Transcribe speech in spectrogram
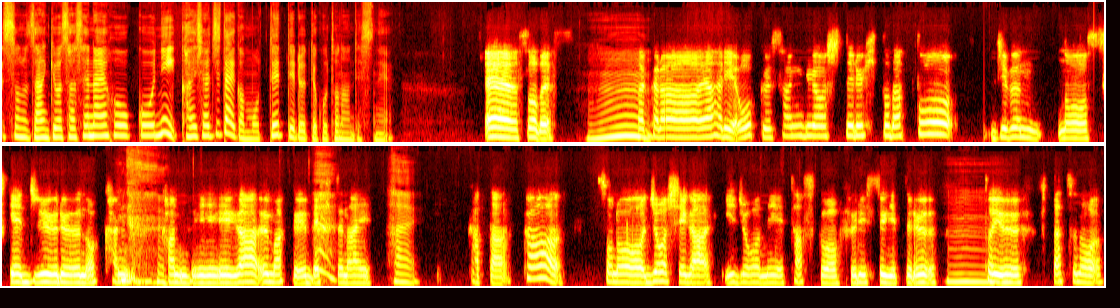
その残業させない方向に会社自体が持ってってるってことなんですね。えー、そうです。だからやはり多く産業してる人だと自分のスケジュールの 管理がうまくできてない方か、はいその上司が異常にタスクを振りすぎてるという2つの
